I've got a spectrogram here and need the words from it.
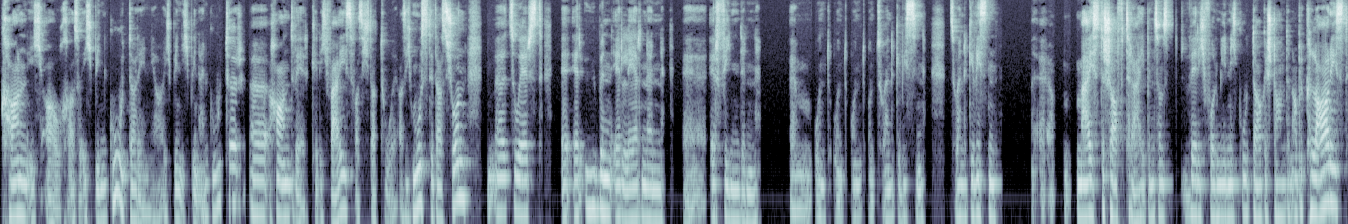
kann ich auch. Also ich bin gut darin, ja. Ich bin, ich bin ein guter äh, Handwerker. Ich weiß, was ich da tue. Also ich musste das schon äh, zuerst äh, erüben, erlernen, äh, erfinden ähm, und, und, und, und zu einer gewissen, zu einer gewissen äh, Meisterschaft treiben, sonst wäre ich vor mir nicht gut dagestanden. Aber klar ist,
